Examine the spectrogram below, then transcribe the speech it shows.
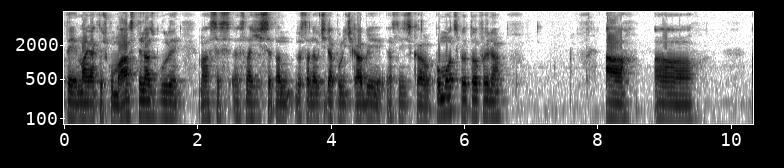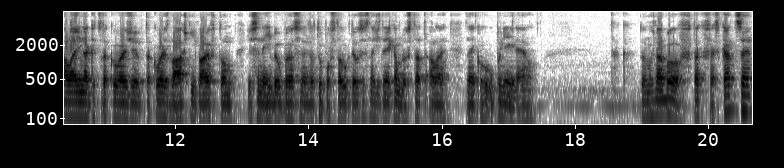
který má nějak trošku másty na zguli, má se, snaží se tam dostat na určitá políčka, aby vlastně získal pomoc pro toho Froda. A, a ale jinak je to takové, že takové zvláštní právě v tom, že se nehýbe úplně za tu postavu, kterou se snažíte někam dostat, ale za někoho úplně jiného. Tak, to možná bylo tak ve zkratce.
